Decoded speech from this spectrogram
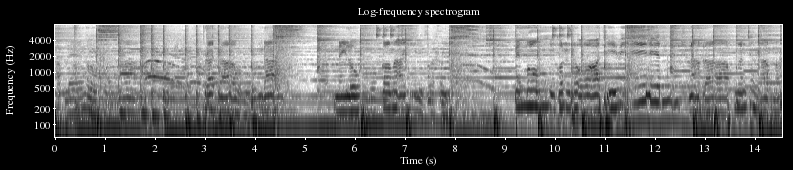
หลับแล้ววันมา ก็ไม่สักสิเป็นมงคลต่อชีวิตน่ากราบเหมือนจากมา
